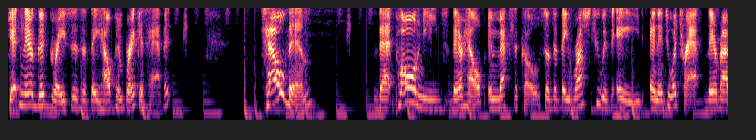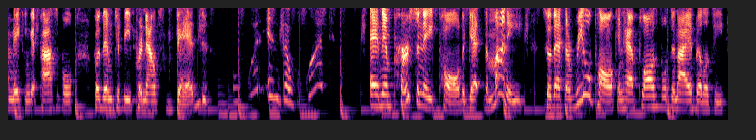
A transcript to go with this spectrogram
get in their good graces as they help him break his habit, tell them that Paul needs their help in Mexico so that they rush to his aid and into a trap, thereby making it possible for them to be pronounced dead What in the what? And impersonate Paul to get the money so that the real Paul can have plausible deniability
